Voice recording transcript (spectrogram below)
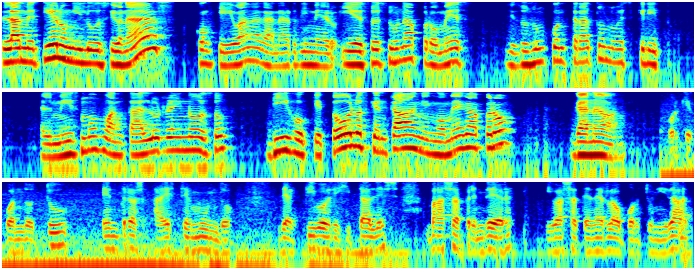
las metieron ilusionadas con que iban a ganar dinero. Y eso es una promesa. Y eso es un contrato no escrito. El mismo Juan Carlos Reynoso dijo que todos los que entraban en Omega Pro ganaban. Porque cuando tú entras a este mundo de activos digitales, vas a aprender y vas a tener la oportunidad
